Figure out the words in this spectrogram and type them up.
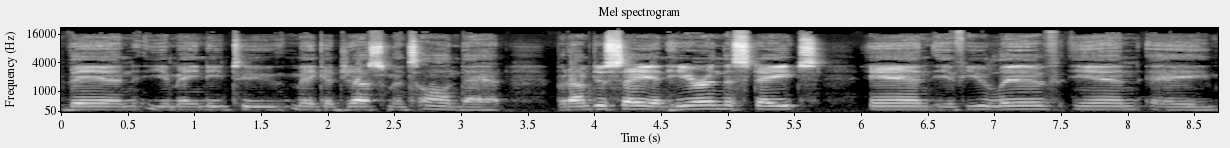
then you may need to make adjustments on that. But I'm just saying, here in the States, and if you live in a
